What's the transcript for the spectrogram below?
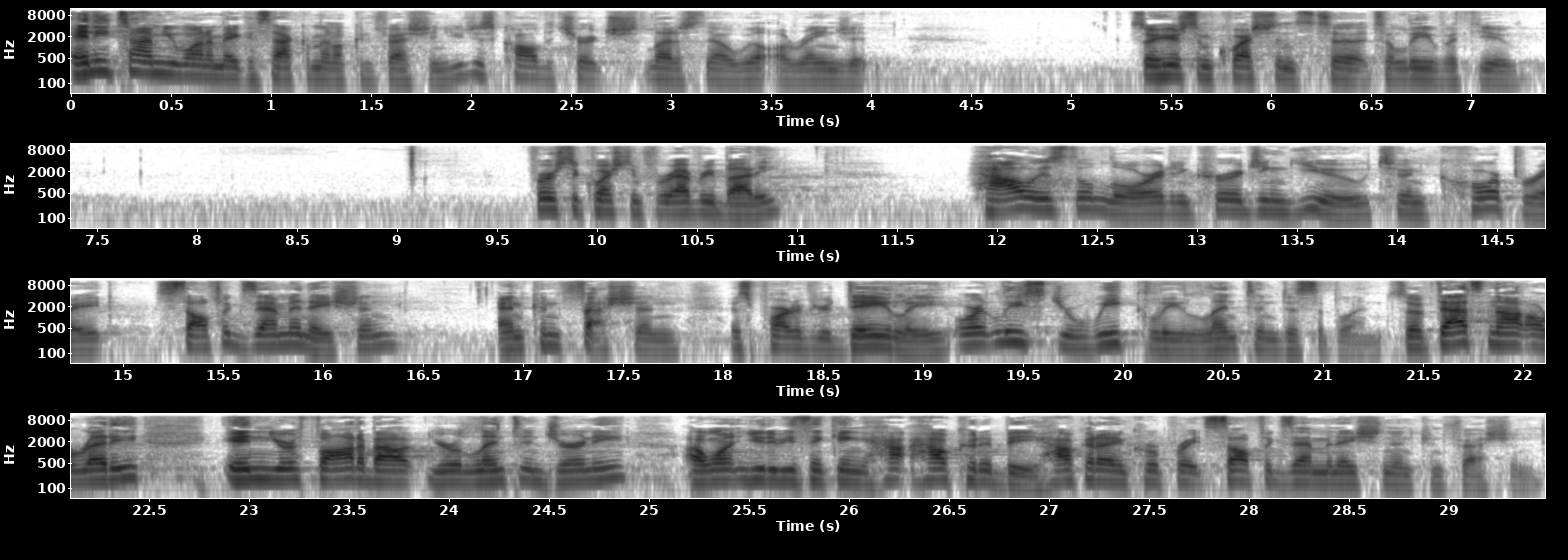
Anytime you want to make a sacramental confession, you just call the church, let us know, we'll arrange it. So here's some questions to, to leave with you. First, a question for everybody How is the Lord encouraging you to incorporate self examination and confession as part of your daily, or at least your weekly Lenten discipline? So if that's not already in your thought about your Lenten journey, I want you to be thinking how, how could it be? How could I incorporate self examination and confession?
